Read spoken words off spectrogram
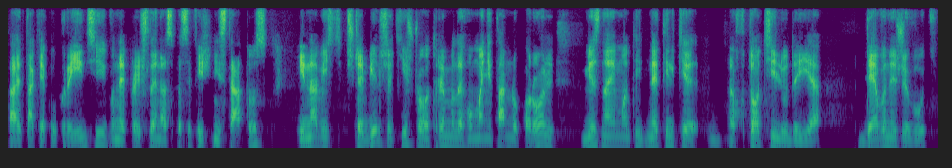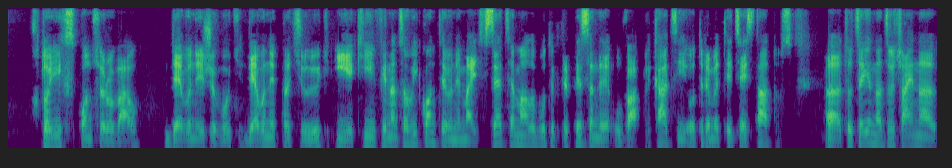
а так як українці, вони прийшли на специфічний статус, і навіть ще більше ті, що отримали гуманітарну пароль, ми знаємо не тільки е, хто ці люди є, де вони живуть, хто їх спонсорував, де вони живуть, де вони працюють, і які фінансові конти вони мають. Все це мало бути приписане в аплікації, отримати цей статус. Е, То це є надзвичайна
